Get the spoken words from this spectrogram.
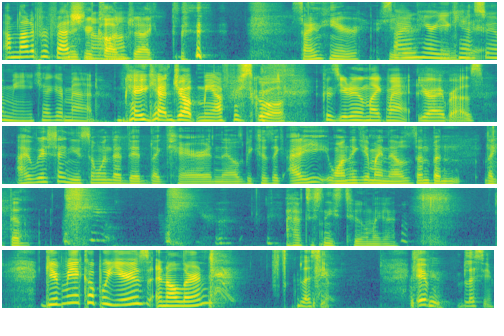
I'm not a professional. Make a contract. Sign here. Sign here. You can't sue me. You can't get mad. Okay, you can't jump me after school because you didn't like my your eyebrows. I wish I knew someone that did like hair and nails because like I want to get my nails done, but like the. I have to sneeze too. Oh my god. Give me a couple years and I'll learn. bless you. If bless you.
